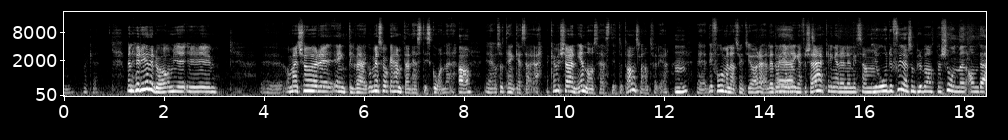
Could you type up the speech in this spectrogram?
Mm, okej. Men hur är det då om, eh, om man kör eh, enkelväg, om jag ska åka och hämta en häst i Skåne Ja. eh, och så tänker jag så här, äh, jag kan väl köra ner någons häst dit och ta en slant för det. Mm. Eh, det får man alltså inte göra eller då Eh. gäller inga försäkringar eller liksom... Jo, du får göra som privatperson men om, det,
